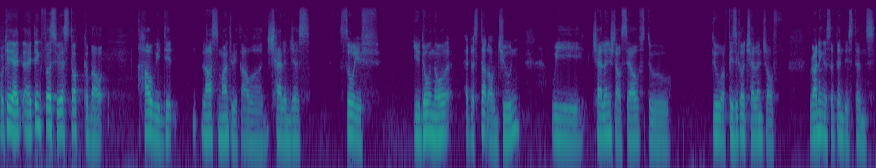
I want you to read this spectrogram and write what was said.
Okay, I, I think first let's talk about how we did last month with our challenges. So if you don't know, at the start of June, we challenged ourselves to do a physical challenge of running a certain distance.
